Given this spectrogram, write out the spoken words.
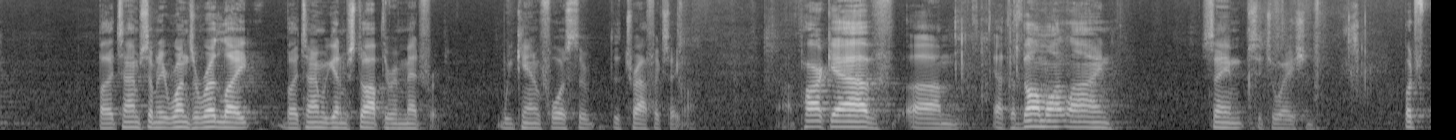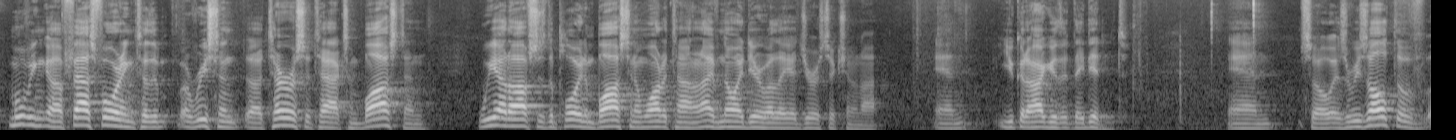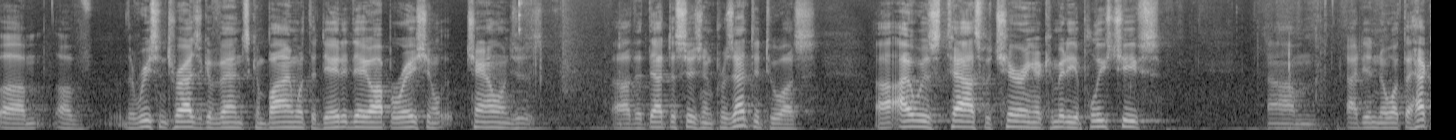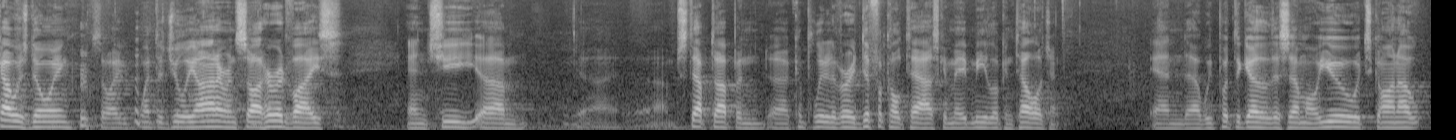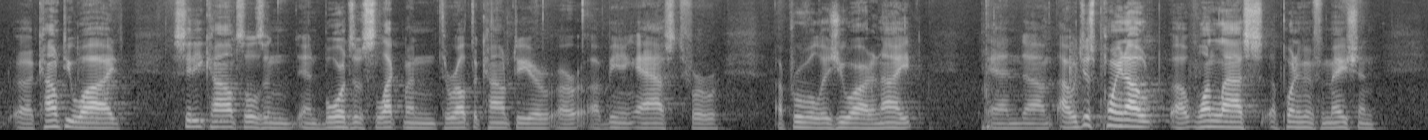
by the time somebody runs a red light, by the time we get them stopped, they're in Medford. We can't enforce the, the traffic signal. Uh, Park Ave, um, at the Belmont line, same situation. But moving, uh, fast forwarding to the uh, recent uh, terrorist attacks in Boston, we had officers deployed in Boston and Watertown, and I have no idea whether they had jurisdiction or not. And you could argue that they didn't. And so as a result of, um, of the recent tragic events combined with the day-to-day operational challenges uh, that that decision presented to us, uh, I was tasked with chairing a committee of police chiefs. Um, I didn't know what the heck I was doing, so I went to Juliana and sought her advice, and she um, uh, um, stepped up and uh, completed a very difficult task and made me look intelligent. And uh, we put together this MOU. It's gone out uh, countywide. City councils and, and boards of selectmen throughout the county are, are, are being asked for approval as you are tonight. And um, I would just point out uh, one last uh, point of information,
